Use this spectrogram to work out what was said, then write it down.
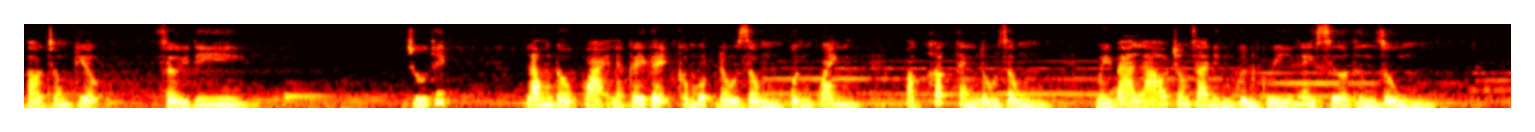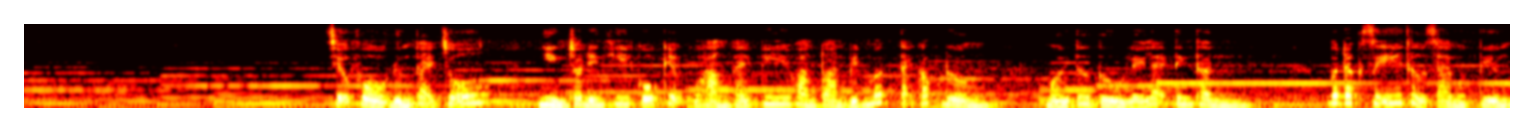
vào trong kiệu, rời đi. Chú thích Long đầu quải là cây gậy có một đầu rồng quấn quanh hoặc khắc thành đầu rồng, mấy bà lão trong gia đình quyền quý ngày xưa thường dùng. Triệu phổ đứng tại chỗ, nhìn cho đến khi cố kiệu của hàng Thái Phi hoàn toàn biến mất tại góc đường, mới từ từ lấy lại tinh thần. Bất đắc dĩ thở dài một tiếng,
